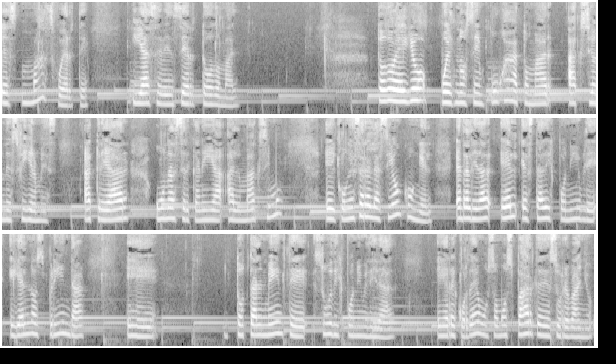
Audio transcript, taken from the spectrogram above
es más fuerte y hace vencer todo mal. Todo ello pues nos empuja a tomar acciones firmes, a crear una cercanía al máximo eh, con esa relación con Él. En realidad Él está disponible y Él nos brinda eh, totalmente su disponibilidad. Eh, recordemos, somos parte de su rebaño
